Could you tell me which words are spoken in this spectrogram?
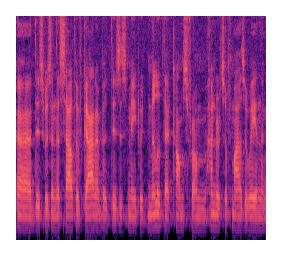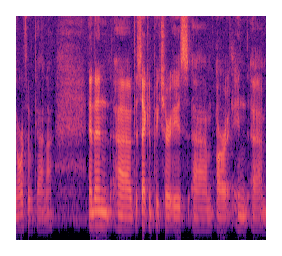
Uh, this was in the south of Ghana, but this is made with millet that comes from hundreds of miles away in the north of Ghana. And then uh, the second picture is um, our in, um,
